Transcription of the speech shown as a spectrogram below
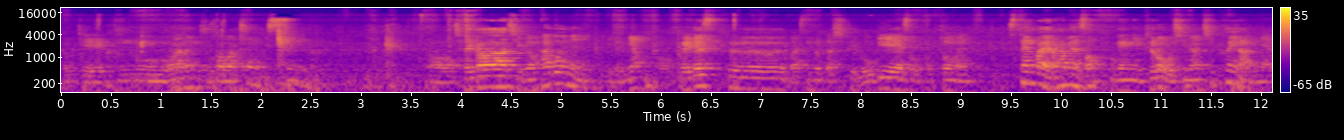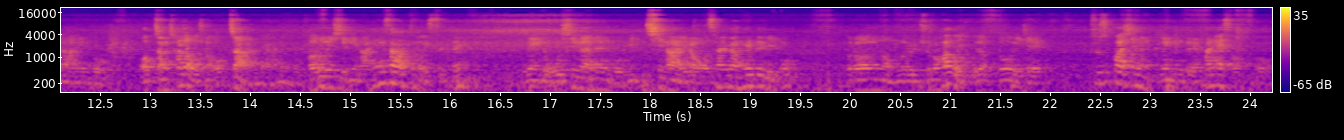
그렇게 근무하는 부서가 총 있습니다. 어, 제가 지금 하고 있는 일은요, 어, 벨데스크 말씀드렸다시피 로비에서 보통은 스탠바이를 하면서 고객님 들어오시면 체크인 안내나 아니고 업장 찾아오시면 업장 안내 아니면 뭐 결혼식이나 행사 같은 거 있을 때 고객님들 오시면은 뭐 위치나 이런 거 설명해드리고 그런 업무를 주로 하고 있고요. 또 이제 수습하시는 고객님들에 한해서 뭐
